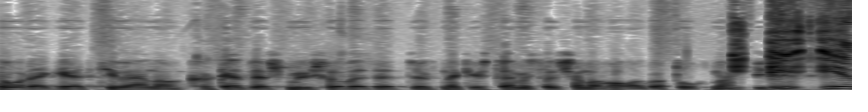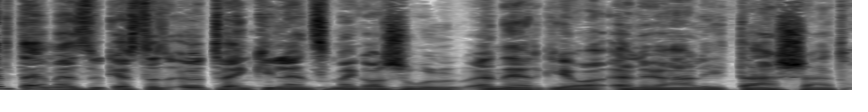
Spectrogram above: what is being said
Jó reggelt kívánok a kedves műsorvezetőknek, és természetesen a hallgatóknak is. É- értelmezzük ezt az 59 megazsúl energia előállítását,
